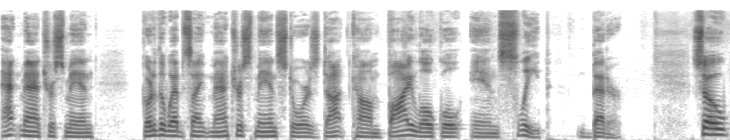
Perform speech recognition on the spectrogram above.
at Mattress Man. Go to the website mattressmanstores.com, buy local, and sleep better. So,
